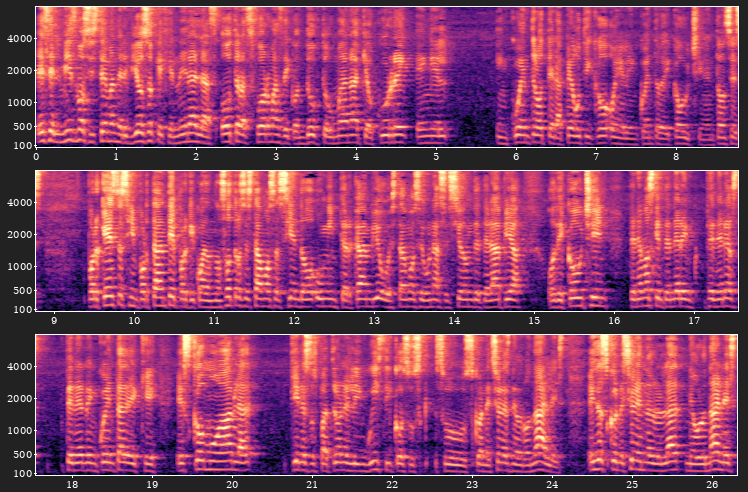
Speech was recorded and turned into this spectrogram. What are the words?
es el mismo sistema nervioso que genera las otras formas de conducta humana que ocurren en el encuentro terapéutico o en el encuentro de coaching. Entonces, ¿por qué esto es importante? Porque cuando nosotros estamos haciendo un intercambio o estamos en una sesión de terapia o de coaching, tenemos que entender, tener, tener en cuenta de que es cómo habla tiene sus patrones lingüísticos, sus, sus conexiones neuronales. Esas conexiones neuronales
